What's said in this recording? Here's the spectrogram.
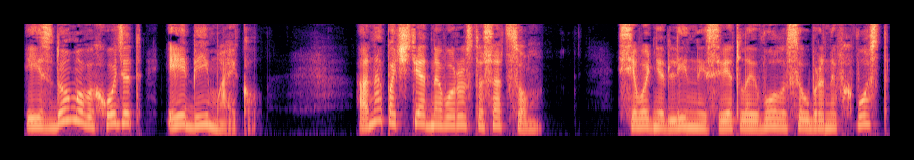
и из дома выходят Эбби и Майкл. Она почти одного роста с отцом. Сегодня длинные светлые волосы убраны в хвост,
